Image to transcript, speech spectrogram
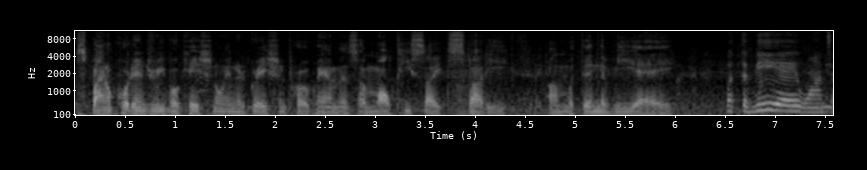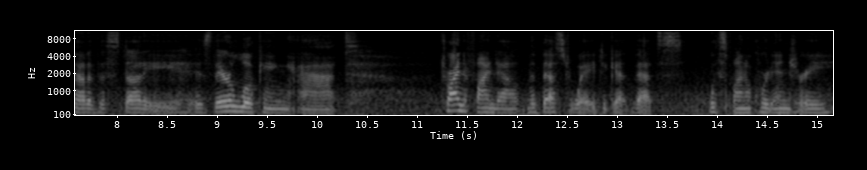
Spinal Cord Injury Vocational Integration Program is a multi site study um, within the VA. What the VA wants out of the study is they're looking at trying to find out the best way to get vets with spinal cord injury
